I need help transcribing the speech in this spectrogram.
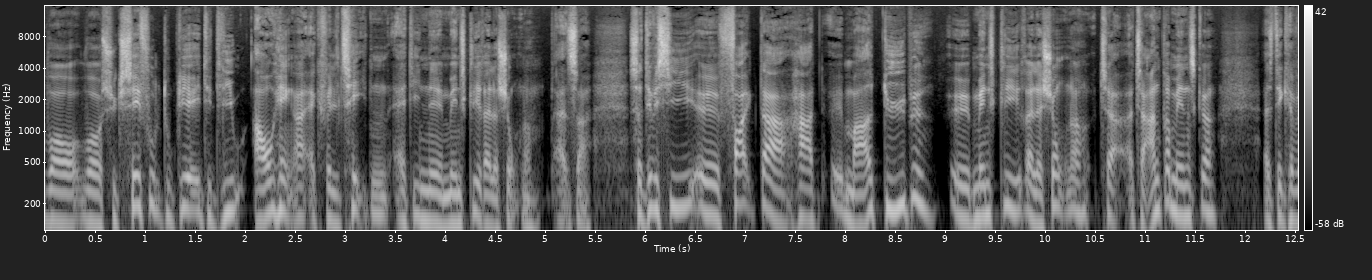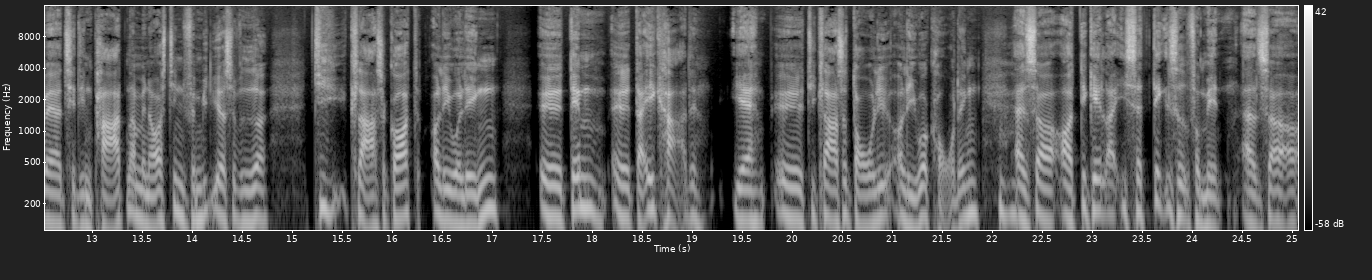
hvor, hvor succesfuld du bliver i dit liv, afhænger af kvaliteten af dine øh, menneskelige relationer. Altså, så det vil sige, øh, folk, der har øh, meget dybe øh, menneskelige relationer til, til andre mennesker, altså det kan være til din partner, men også din familie osv., de klarer sig godt og lever længe. Øh, dem, øh, der ikke har det, ja, øh, de klarer sig dårligt og lever kort, ikke? Mm-hmm. Altså, og det gælder i særdeleshed for mænd. Altså,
